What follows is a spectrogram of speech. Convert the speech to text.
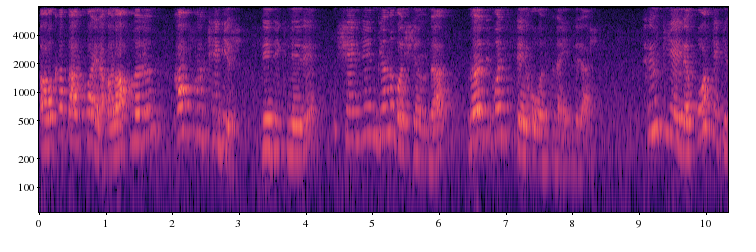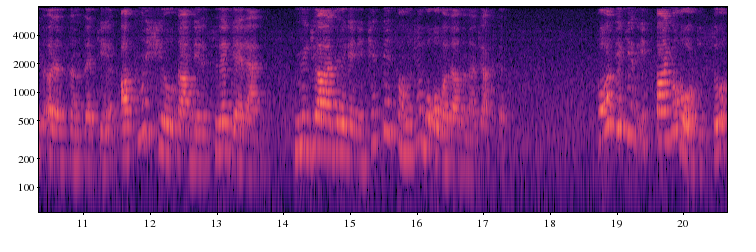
Alcazar Kuayra, Arapların Kasrul Kebir dedikleri şehrin yanı başında Vadisey Ovası'na indiler. Türkiye ile Portekiz arasındaki 60 yıldan beri süre gelen mücadelenin kesin sonucu bu ovada alınacaktı. Portekiz İspanyol ordusu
